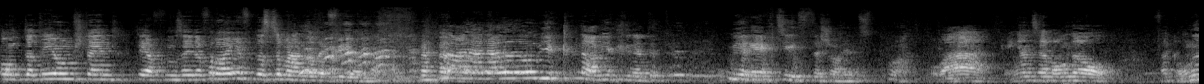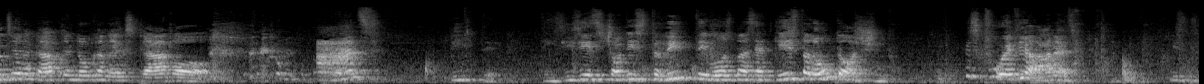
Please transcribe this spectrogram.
Unter den Umständen dürfen Sie eine Frau öfters zum anderen führen. Nein, nein, nein, nein, wirklich, nein, wirklich nicht. Mir reicht's jetzt da schon jetzt. Boah. Wow, gehen Sie runter an. Vergonnen Sie der Gattin doch ein Gradl. Eins, bitte, das ist jetzt schon das dritte, was wir seit gestern umtauschen. Das gefällt dir auch nicht. Wissen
